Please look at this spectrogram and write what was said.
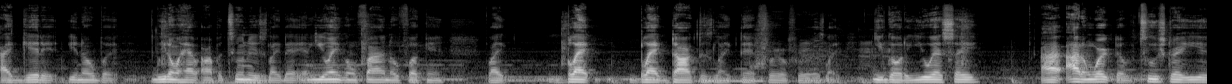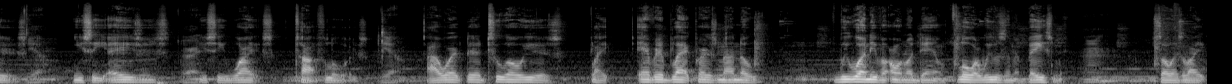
I get it, you know, but we don't have opportunities like that, and you ain't gonna find no fucking like black black doctors like that for real, for real. It's like you mm-hmm. go to USA. I I done worked over two straight years. Yeah. You see Asians, Right. you see whites, top floors. Yeah. I worked there two whole years. Like every black person I know, we wasn't even on a damn floor. We was in a basement. Mm. So it's like,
